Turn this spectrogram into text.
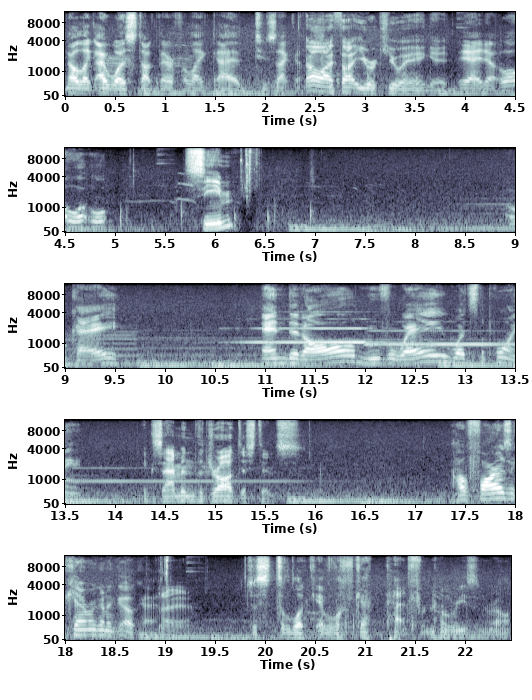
No, like I was stuck there for like I had two seconds. Oh, I thought you were QAing it. Yeah, I know. Oh, oh, oh. Seam? Okay. End it all? Move away? What's the point? Examine the draw distance. How far is the camera gonna go? Okay. Oh, yeah. Just to look and look at that for no reason, real.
